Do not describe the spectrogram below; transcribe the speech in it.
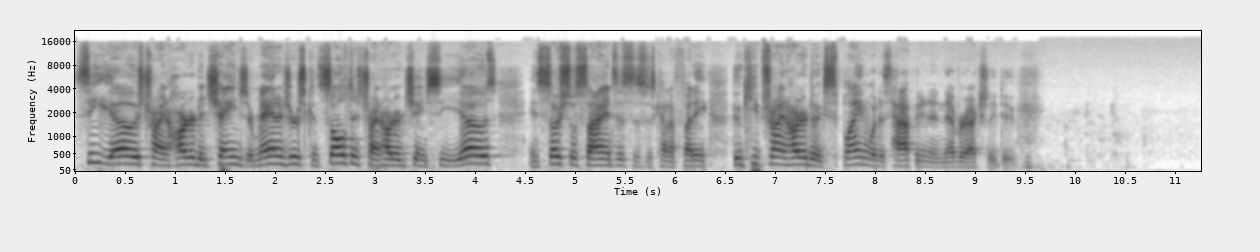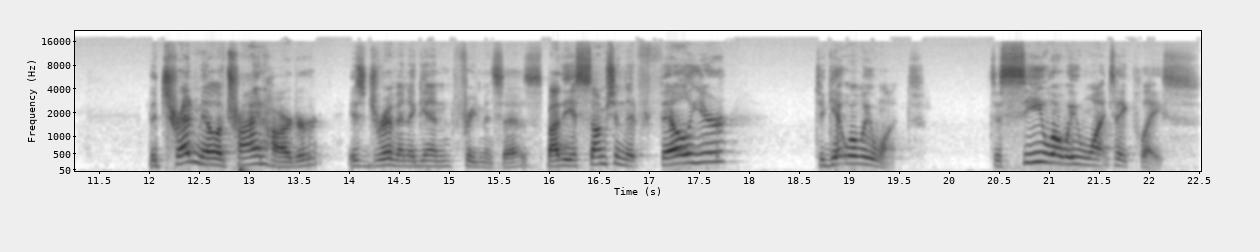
CEOs trying harder to change their managers, consultants trying harder to change CEOs, and social scientists, this is kind of funny, who keep trying harder to explain what is happening and never actually do. The treadmill of trying harder is driven, again, Friedman says, by the assumption that failure to get what we want, to see what we want take place,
